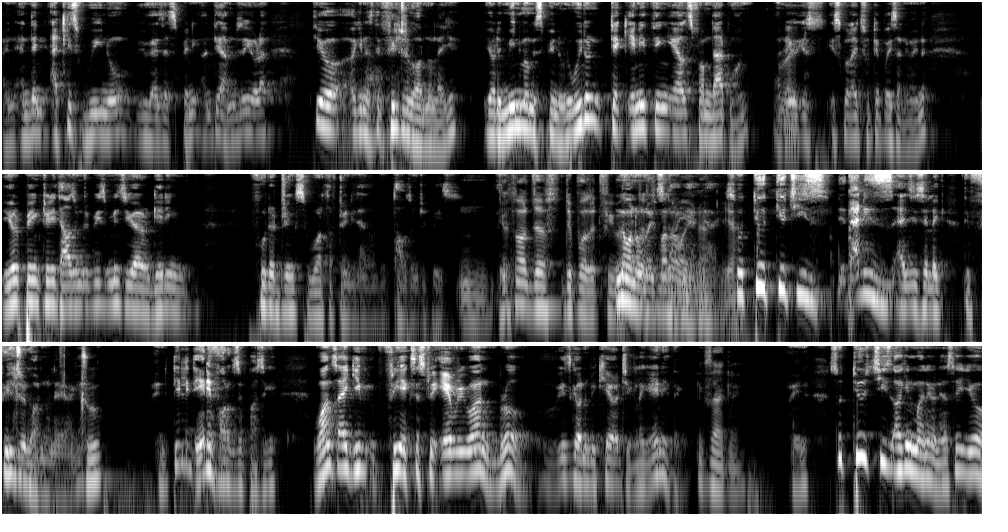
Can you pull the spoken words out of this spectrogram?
And, and then at least we know you guys are spending. अनि त्यो हामी चाहिँ एउटा त्यो अघि जस्तै फिल्टर गर्नुलाई कि एउटा मिनिमम स्पेन्ड हुनु। We don't take anything else from that one अनि यस यसको लागि छुट्टै पैसा नि होइन you're paying twenty thousand rupees means you're getting food or drinks worth of twenty thousand thousand rupees it's not just deposit fee no no it's not so त्यो त्यो चिज that is as you say like त्यो फिल्टर गर्नुलाई ट्रु होइन त्यसले धेरै फरक चाहिँ पर्छ कि। Once I give free access to everyone bro is गर्नु be care like anything exactly होइन सो त्यो चिज अघि मैले भने जस्तै यो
